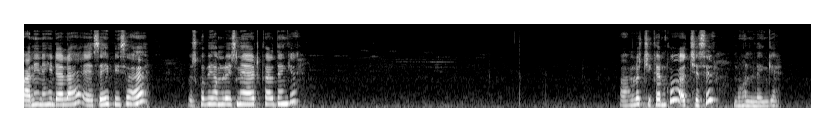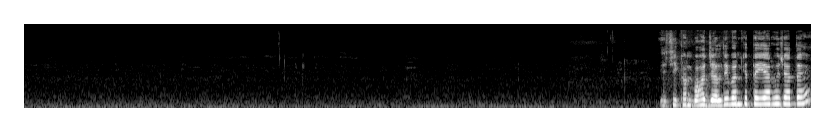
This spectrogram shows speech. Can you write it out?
पानी नहीं डाला है, ऐसे ही पीसा है। उसको भी हम लोग इसमें ऐड कर देंगे। और हम लोग चिकन को अच्छे से भून लेंगे। ये चिकन बहुत जल्दी बन के तैयार हो जाता है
